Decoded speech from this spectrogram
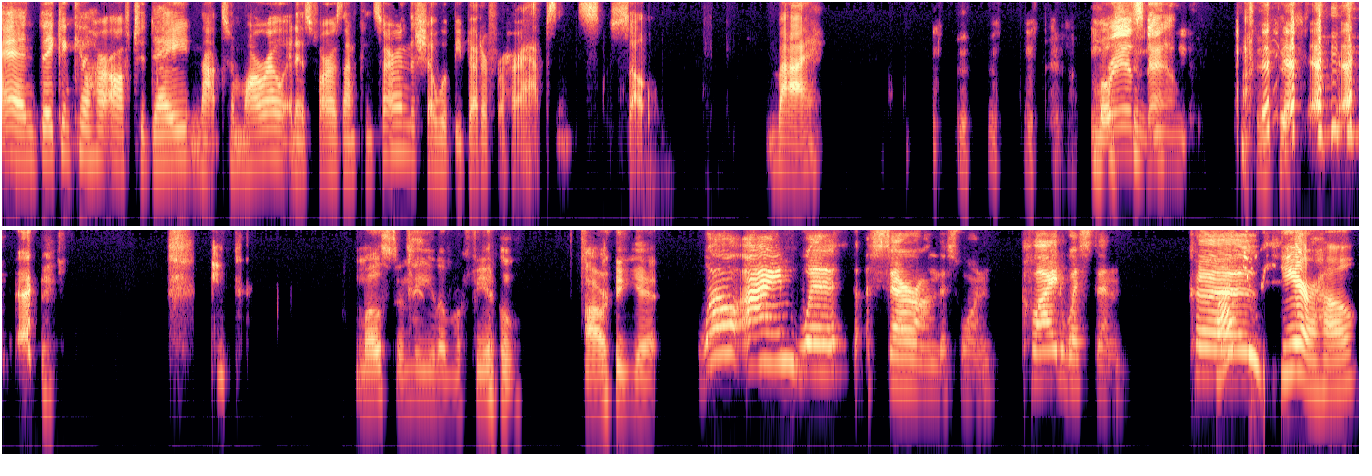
and they can kill her off today, not tomorrow. And as far as I'm concerned, the show would be better for her absence. So, bye. Most Prayers in down. need- most in need of a fume. Already yet. Well, I'm with Sarah on this one. Clyde Weston. Why Cause you here, ho?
